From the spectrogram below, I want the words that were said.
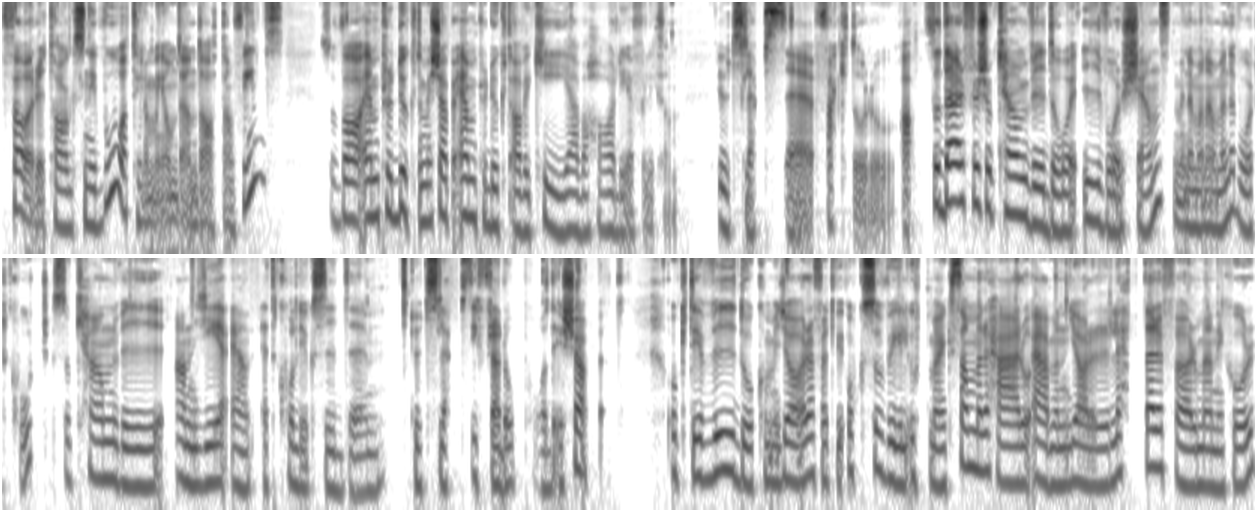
företagsnivå till och med om den datan finns. Så vad en produkt, om jag köper en produkt av Ikea, vad har det för liksom utsläppsfaktor? Och, ja. Så därför så kan vi då i vår tjänst, men när man använder vårt kort, så kan vi ange en, ett koldioxidutsläppssiffra då på det köpet. Och det vi då kommer göra för att vi också vill uppmärksamma det här och även göra det lättare för människor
